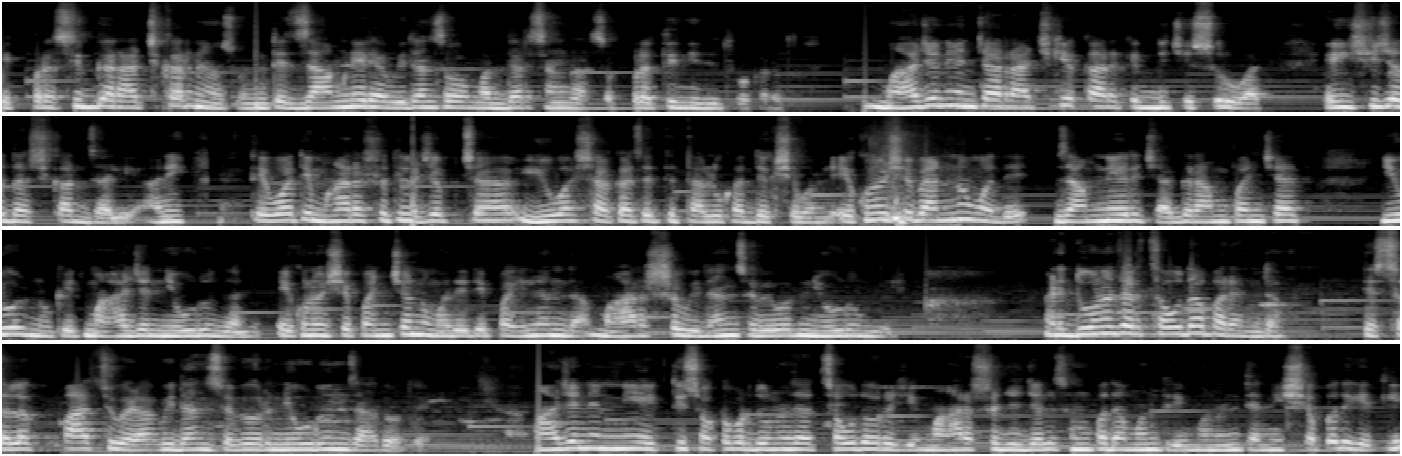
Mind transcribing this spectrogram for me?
एक प्रसिद्ध राजकारणी असून ते जामनेर या विधानसभा मतदारसंघाचं प्रतिनिधित्व करत महाजन यांच्या राजकीय कारकिर्दीची सुरुवात ऐंशीच्या दशकात झाली आणि तेव्हा ते महाराष्ट्रातील भाजपच्या युवा शाखाचे ते तालुकाध्यक्ष बनले. एकोणीसशे ब्याण्णवमध्ये जामनेरच्या ग्रामपंचायत निवडणुकीत महाजन निवडून झाले. एकोणीसशे पंच्याण्णवमध्ये ते पहिल्यांदा महाराष्ट्र विधानसभेवर निवडून गेले. आणि दोन हजार चौदा पर्यंत ते सलग पाच वेळा विधानसभेवर निवडून जात होते. महाजन यांनी एकतीस ऑक्टोबर दोन हजार चौदा रोजी महाराष्ट्राचे जलसंपदा मंत्री म्हणून त्यांनी शपथ घेतली.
